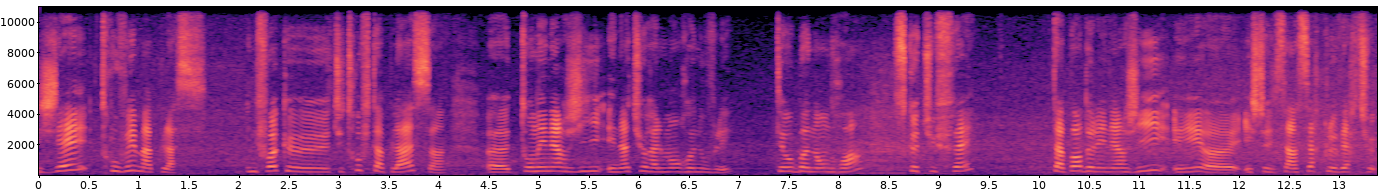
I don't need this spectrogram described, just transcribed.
J'ai trouvé ma place. Une fois que tu trouves ta place, euh, ton énergie est naturellement renouvelée. Tu es au bon endroit, ce que tu fais t'apporte de l'énergie et, euh, et c'est un cercle vertueux.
